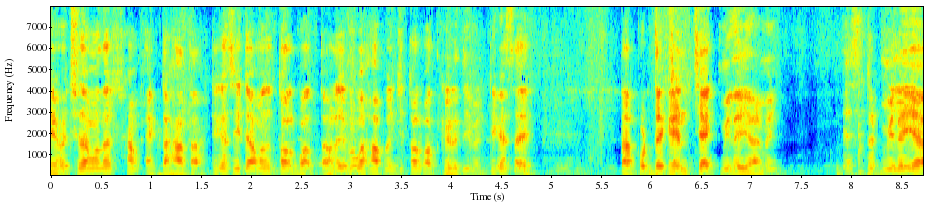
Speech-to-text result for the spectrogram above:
এই হচ্ছে আমাদের একটা হাতা, ঠিক আছে? এটা আমাদের তলপাত। তাহলে এভাবে হাফ ইঞ্চি তলপাত কেটে দিবেন, ঠিক আছে? তারপর দেখেন চেক মিলাইয়া আমি স্টেপ মিলাইয়া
